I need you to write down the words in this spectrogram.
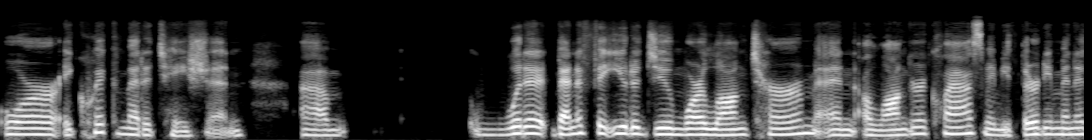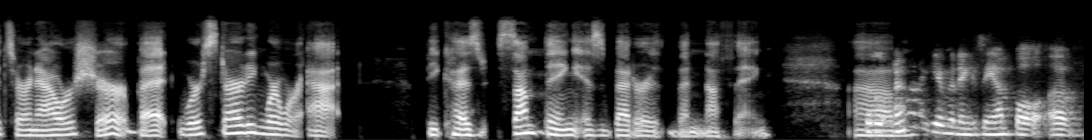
or a quick meditation. Um, would it benefit you to do more long term and a longer class maybe 30 minutes or an hour? Sure but we're starting where we're at because something is better than nothing. Um, so I want to give an example of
